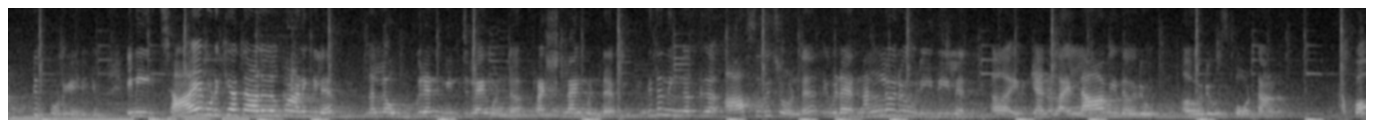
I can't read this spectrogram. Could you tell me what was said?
അടിപൊളിയായിരിക്കും. ഇനി ചായ കുടിക്കാത്ത ആളുകൾക്കാണെങ്കിൽ നല്ല ഉഗ്രൻ വിൻഡ് ലൈം ഉണ്ട് ഫ്രഷ് ലൈം ഉണ്ട്. ഇത് നിങ്ങൾക്ക് ആസ്വദിച്ചുകൊണ്ട് ഇവിടെ നല്ലൊരു രീതിയിൽ ഇരിക്കാനുള്ള എല്ലാവിധ ഒരു ഒരു സ്പോട്ടാണ് അപ്പോൾ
